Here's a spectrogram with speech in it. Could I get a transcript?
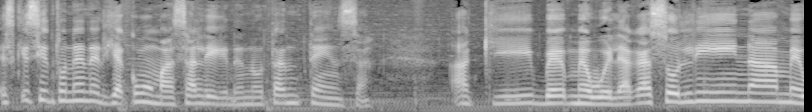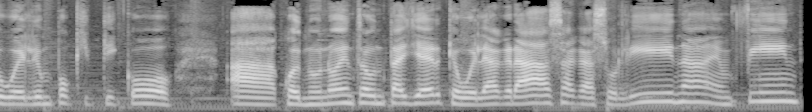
es que siento una energía como más alegre, no tan tensa. Aquí me huele a gasolina, me huele un poquitico a cuando uno entra a un taller que huele a grasa, gasolina, en fin,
